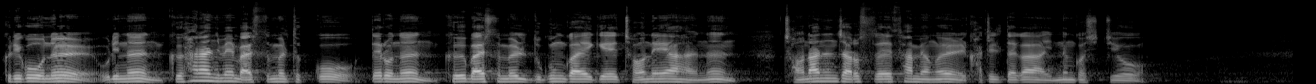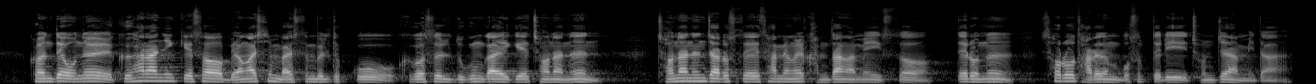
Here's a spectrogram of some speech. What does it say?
그리고 오늘 우리는 그 하나님의 말씀을 듣고 때로는 그 말씀을 누군가에게 전해야 하는 전하는 자로서의 사명을 가질 때가 있는 것이지요. 그런데 오늘 그 하나님께서 명하신 말씀을 듣고 그것을 누군가에게 전하는 전하는 자로서의 사명을 감당함에 있어 때로는 서로 다른 모습들이 존재합니다.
